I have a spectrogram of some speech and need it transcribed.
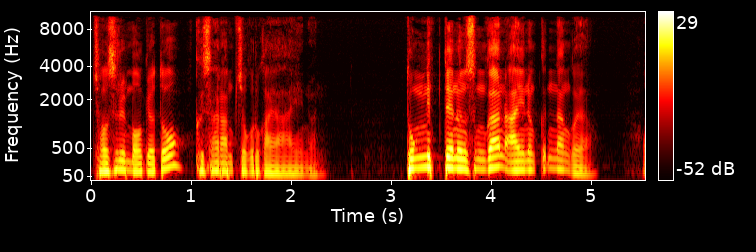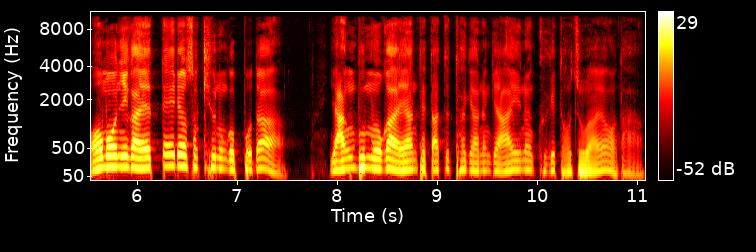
젖을 먹여도 그 사람 쪽으로 가요, 아이는. 독립되는 순간 아이는 끝난 거예요. 어머니가 애 때려서 키우는 것보다 양부모가 애한테 따뜻하게 하는 게 아이는 그게 더 좋아요, 다.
